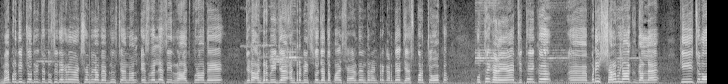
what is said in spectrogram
ਮੈਂ ਪ੍ਰਦੀਪ ਚੌਧਰੀ ਤੇ ਤੁਸੀਂ ਦੇਖ ਰਹੇ ਹੋ action Punjab web news channel ਇਸ ਵੇਲੇ ਅਸੀਂ ਰਾਜਪੁਰਾ ਦੇ ਜਿਹੜਾ ਅੰਡਰਬ੍ਰਿਜ ਹੈ, ਅੰਡਰਬ੍ਰਿਜ ਤੋਂ ਜਦ ਆਪਾਂ ਸ਼ਹਿਰ ਦੇ ਅੰਦਰ ਐਂਟਰ ਕਰਦੇ ਆ ਜੈਸਪਰ ਚੌਕ, ਉੱਥੇ ਖੜੇ ਆ ਜਿੱਥੇ ਇੱਕ ਬੜੀ ਸ਼ਰਮਨਾਕ ਗੱਲ ਹੈ ਕਿ ਚਲੋ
